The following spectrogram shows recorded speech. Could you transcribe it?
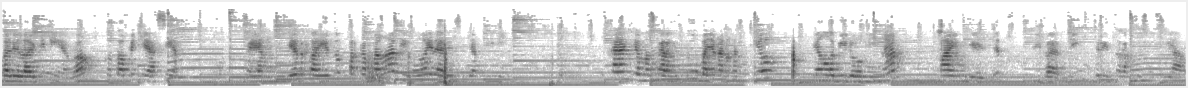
kembali lagi nih ya bang ke topik Yasin kayak yang dia bertanya itu perkembangan dimulai dari sejak dini. Kan zaman sekarang itu banyak anak kecil yang lebih dominan main gadget dibanding berinteraksi sosial.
